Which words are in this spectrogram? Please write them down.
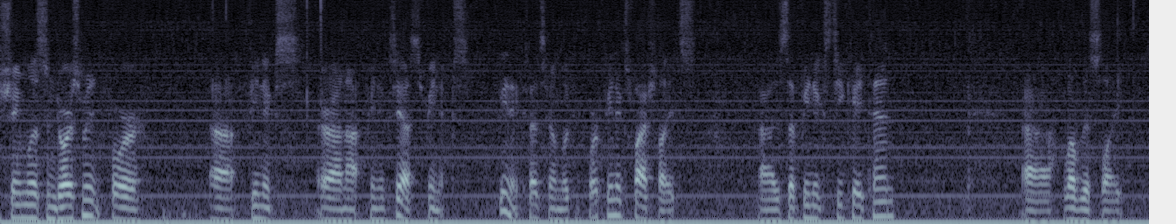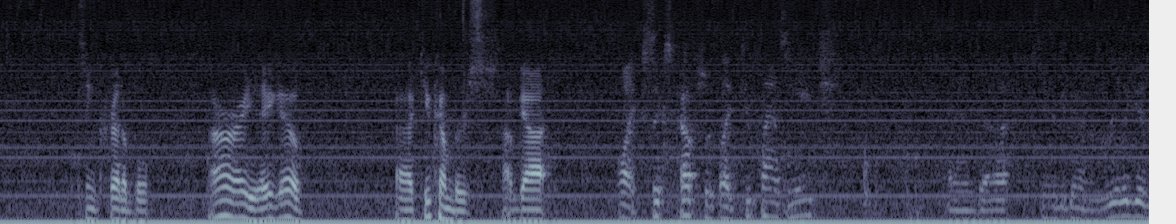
Shameless endorsement for uh, Fenix, or uh, not Fenix, yes, Fenix. Fenix, that's who I'm looking for. Fenix flashlights. Uh, this is a Fenix TK10. Uh, love this light. It's incredible. Alrighty, there you go. Uh, cucumbers. I've got like six cups with like two plants in each, and uh, seem to be doing really good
